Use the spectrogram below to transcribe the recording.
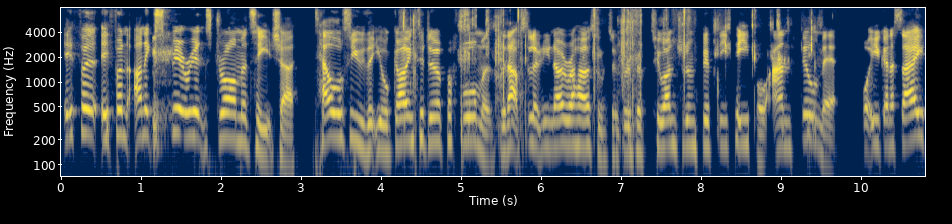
If a if an unexperienced drama teacher tells you that you're going to do a performance with absolutely no rehearsal to a group of 250 people and film it, what are you going to say?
